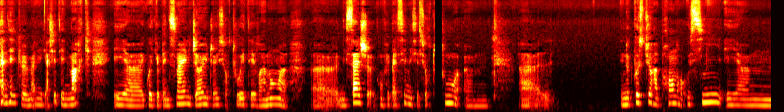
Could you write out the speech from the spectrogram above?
d'année que Valérie Karchi était une marque. Et Wake Up and Smile, Joy, Joy surtout était vraiment le message qu'on fait passer, mais c'est surtout notre posture à prendre aussi euh,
